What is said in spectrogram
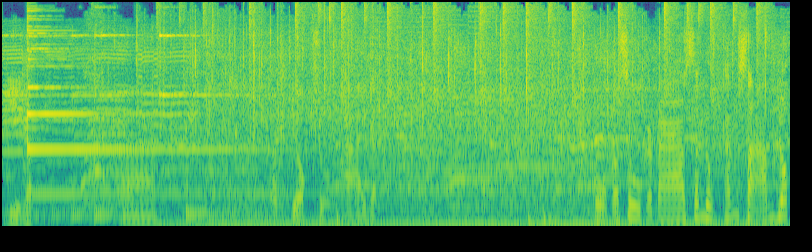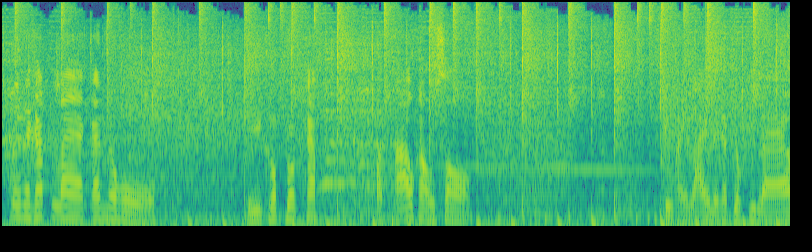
นอีกครับอ่าหมดยกสุดท้ายครับโอ้ก็สู้กันมาสนุกทั้ง 3 ยกเลยนะครับแลกกันโอ้โหมีครบรถครับปัดเท้าเข่าศอก ดูไฮไลท์เลยครับยกที่แล้ว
